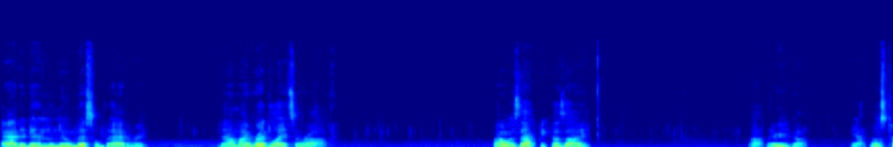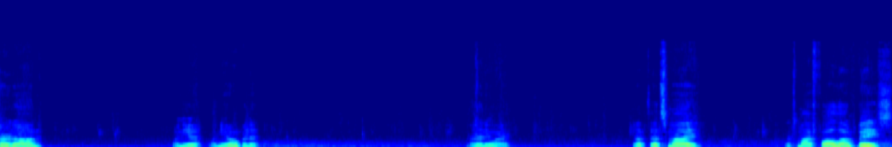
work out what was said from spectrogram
added in the new missile battery. Now my red lights are off. Oh, is that because I... Oh, there you go yeah, those turn on when you when you open it. Anyway. Yep, that's my that's my Fallout base.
